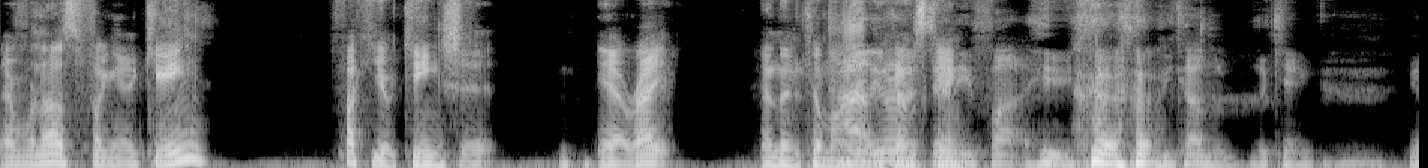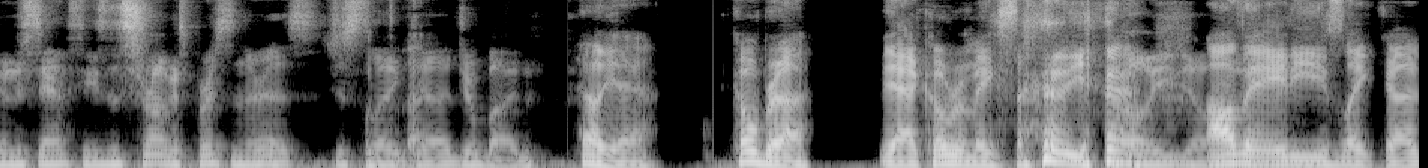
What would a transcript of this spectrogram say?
Everyone else, fucking a king. Fuck your king shit. Yeah, right. And then Killmonger Kyle, you don't becomes understand. king. He fought. He fought to become the king. You understand? He's the strongest person there is, just like uh, Joe Biden. Hell yeah, Cobra. Yeah, Cobra makes yeah. Oh, all the 80s like uh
